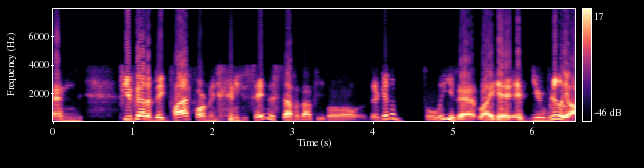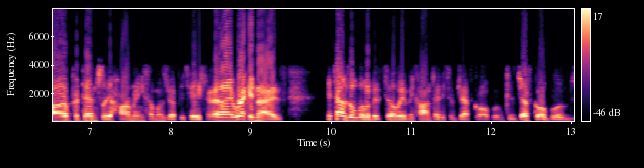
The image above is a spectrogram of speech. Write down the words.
And if you've got a big platform and, and you say this stuff about people, they're going to believe it. Like it, it, you really are potentially harming someone's reputation. And I recognize it sounds a little bit silly in the context of Jeff Goldblum because Jeff Goldblum's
